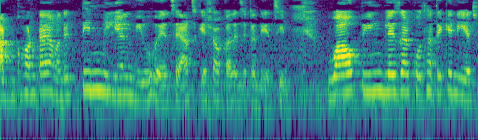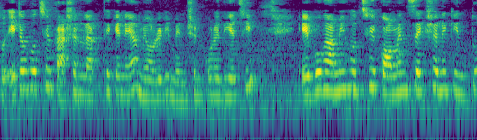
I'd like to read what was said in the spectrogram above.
আট ঘন্টায় আমাদের তিন মিলিয়ন ভিউ হয়েছে আজকে সকালে যেটা দিয়েছি। ওয়াও পিঙ্ক ব্লেজার কোথা থেকে নিয়েছো? এটা হচ্ছে ফ্যাশন ল্যাব থেকে নেওয়া আমি অলরেডি মেনশন করে দিয়েছি। এবং আমি হচ্ছে কমেন্ট সেকশনে কিন্তু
